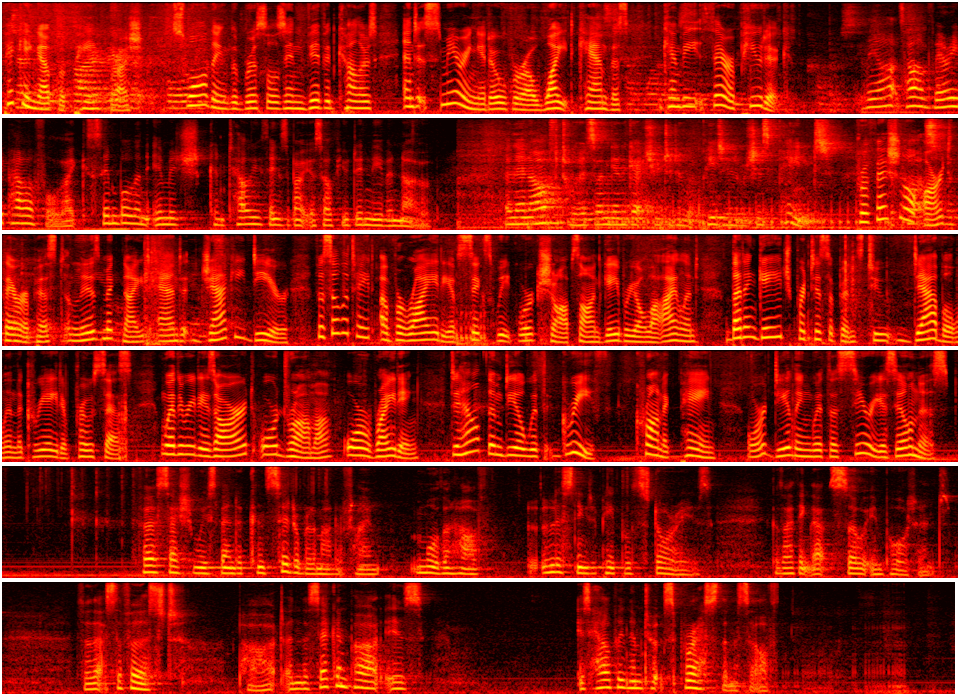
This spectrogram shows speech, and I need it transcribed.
Picking up a paintbrush, swathing the bristles in vivid colors, and smearing it over a white canvas can be therapeutic. The arts are very powerful, like symbol and image can tell you things about yourself you didn't even know. And then afterwards, I'm going to get you to do what Peter did, which is paint. Professional art therapist Liz McKnight and Jackie Deer facilitate a variety of six week workshops on Gabriola Island that engage participants to dabble in the creative process, whether it is art or drama or writing, to help them deal with grief, chronic pain, or dealing with a serious illness. First session, we spend a considerable amount of time, more than half, listening to people's stories because I think that's so important. So that's the first part. And the second part is, is helping them to express themselves.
